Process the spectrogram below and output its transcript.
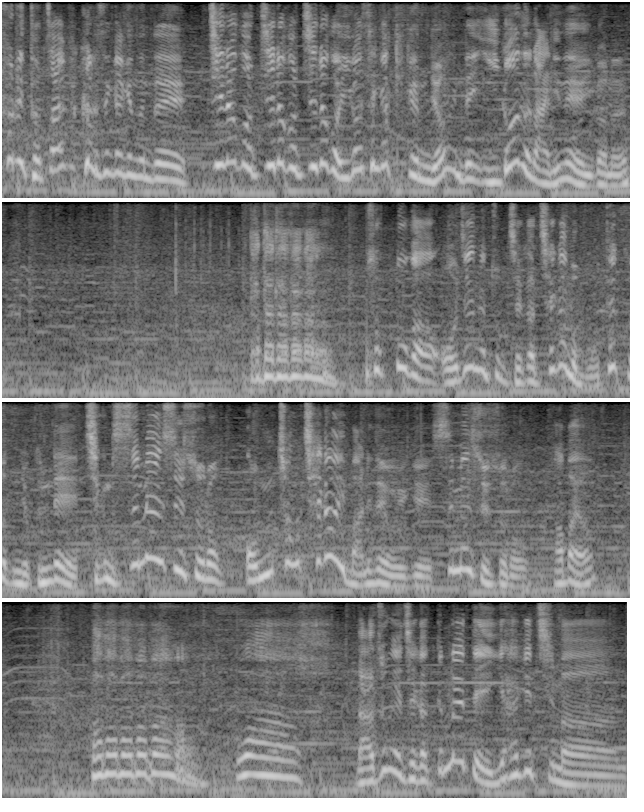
쿨이 더 짧을 거라 생각했는데 찌르고 찌르고 찌르고 이거 생각했거든요. 근데 이거는 아니네요 이거는. 다다다다당. 속도가 어제는 좀 제가 체감을 못했거든요. 근데 지금 쓰면 쓸수록 엄청 체감이 많이 돼요 이게. 쓰면 쓸수록. 봐봐요. 봐봐봐봐봐. 와 나중에 제가 끝날 때 얘기하겠지만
